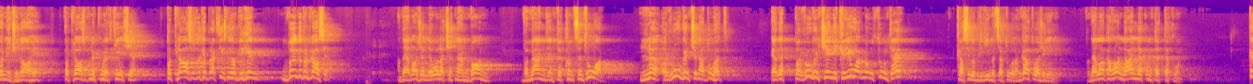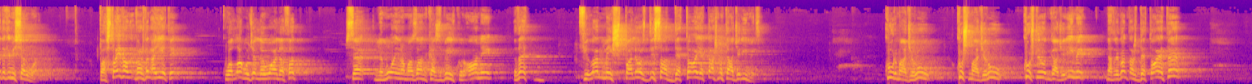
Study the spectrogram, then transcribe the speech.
për një gjynahi, përplasur për një punë t'keqe, përplasur duke braktisë një obligim, ndojnë të përplasja. Andaj Allah xhelle ue ala që të na mban vëmendjen të koncentruar në rrugën që na duhet, edhe për rrugën që jemi krijuar me udhëtu në të, ka sjellë obligime t'caktuara, nga ato agjërimi. Andaj Allah ka thonë, la'allakum tettekun. Këtë e kemi sqaruar. Pastaj vazhdon ajeti ku Allahu xhelle ue ala thot se në muajin Ramazan ka zbrit Kur'ani dhe fillon me i shpalos disa detaje tashmë të agjërimit. Kur me agjëru, kush me agjëru, kush lirohet nga agjërimi, na tregon tash detaje të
